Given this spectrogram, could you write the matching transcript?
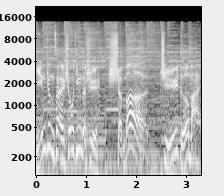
您正在收听的是什么值得买？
